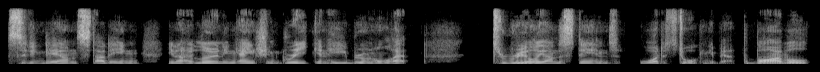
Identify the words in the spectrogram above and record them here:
sitting down studying, you know, learning ancient Greek and Hebrew and all that to really understand what it's talking about. The Bible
